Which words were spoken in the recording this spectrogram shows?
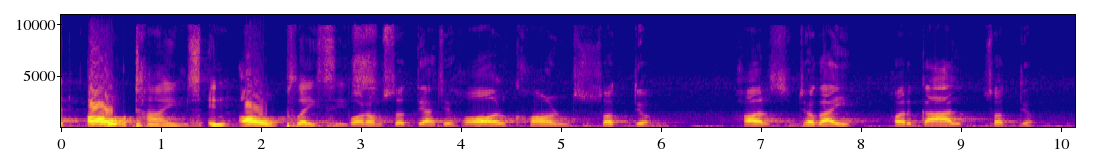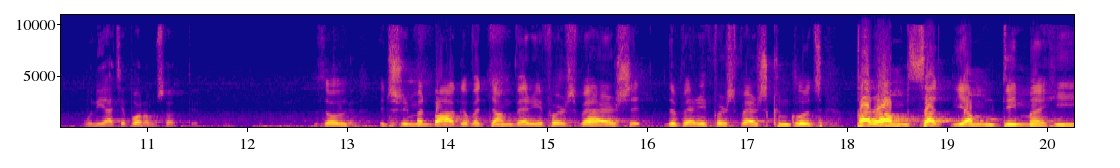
at all times, in all places. পরম সত্য আছে হর খণ্ড সত্য হর জগাই হর কাল সত্য উনি আছে পরম সত্য So in Srimad Bhagavatam, very first verse, it, the very first verse concludes, Param Satyam Dimahi.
